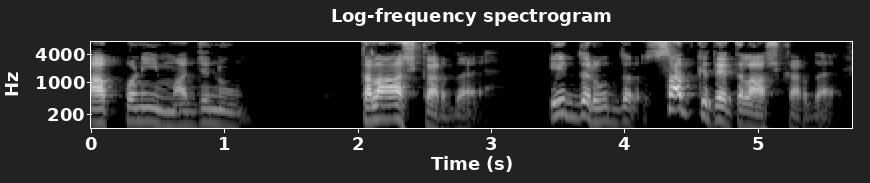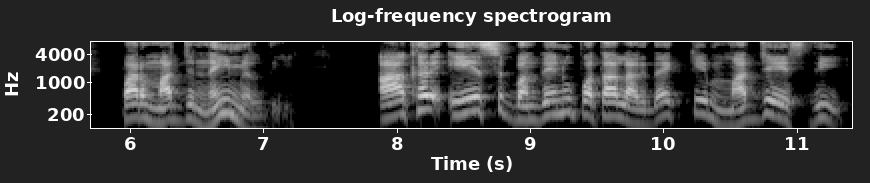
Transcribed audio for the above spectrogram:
ਆਪਣੀ ਮੱਝ ਨੂੰ ਤਲਾਸ਼ ਕਰਦਾ ਹੈ। ਇੱਧਰ ਉੱਧਰ ਸਭ ਕਿਤੇ ਤਲਾਸ਼ ਕਰਦਾ ਹੈ, ਪਰ ਮੱਝ ਨਹੀਂ ਮਿਲਦੀ। ਆਖਰ ਇਸ ਬੰਦੇ ਨੂੰ ਪਤਾ ਲੱਗਦਾ ਹੈ ਕਿ ਮੱਝ ਇਸ ਦੀ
